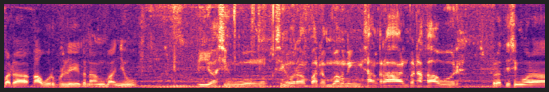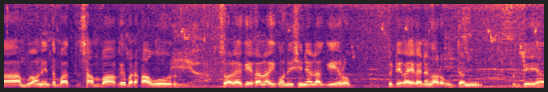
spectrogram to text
pada kawur beli kenang banyu Iya sing wong sing orang pada buang ning sangkran pada kawur. berarti sing ora buang ning tempat sampah kayak pada kawur Iya. soalnya kayak kan lagi kondisinya lagi rob gede kayak kan karo hutan gede ya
